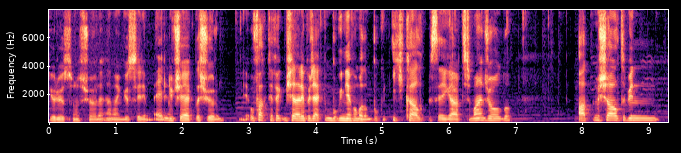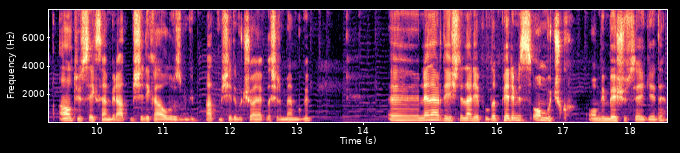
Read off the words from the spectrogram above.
Görüyorsunuz şöyle hemen göstereyim. 53'e yaklaşıyorum. E, ufak tefek bir şeyler yapacaktım. Bugün yapamadım. Bugün 2K'lık bir SG artışım anca oldu. 66.681 67K oluruz bugün. 67.5'a yaklaşırım ben bugün. Ee, neler değişti neler yapıldı. Perimiz 10.5 10.500 SG'de.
